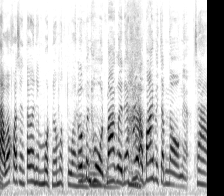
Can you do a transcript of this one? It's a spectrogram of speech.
แต่ว่า call center เนี่ยหมดเนื้อหมดตัวเลย เออมันโหดมากเลยนะให้เอาบ้านไปจำนองเนี่ย ใช่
